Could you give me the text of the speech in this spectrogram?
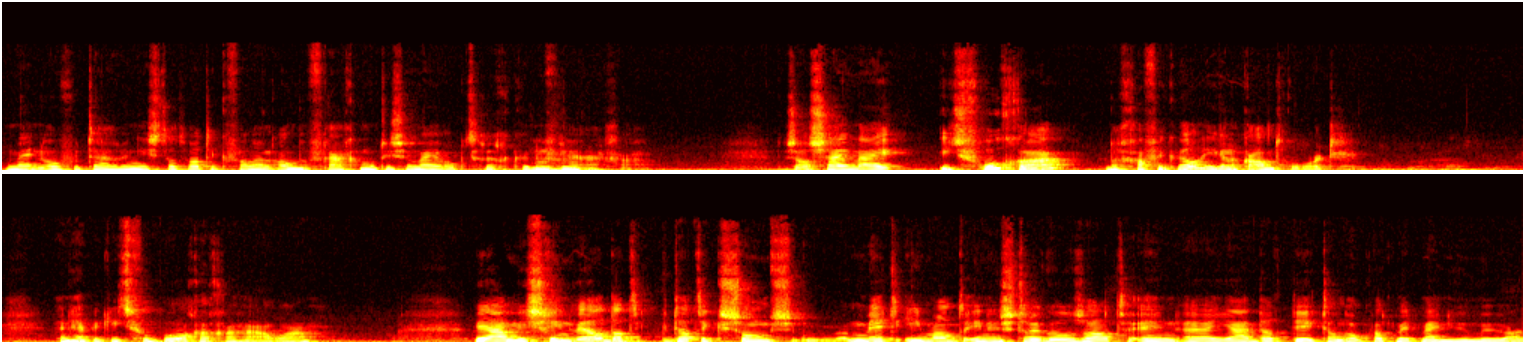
mijn overtuiging is dat wat ik van een ander vraag, moeten ze mij ook terug kunnen mm -hmm. vragen. Dus als zij mij iets vroegen, dan gaf ik wel eerlijk antwoord. En heb ik iets verborgen gehouden? Ja, misschien wel dat ik, dat ik soms met iemand in een struggle zat. En uh, ja, dat deed dan ook wat met mijn humeur.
